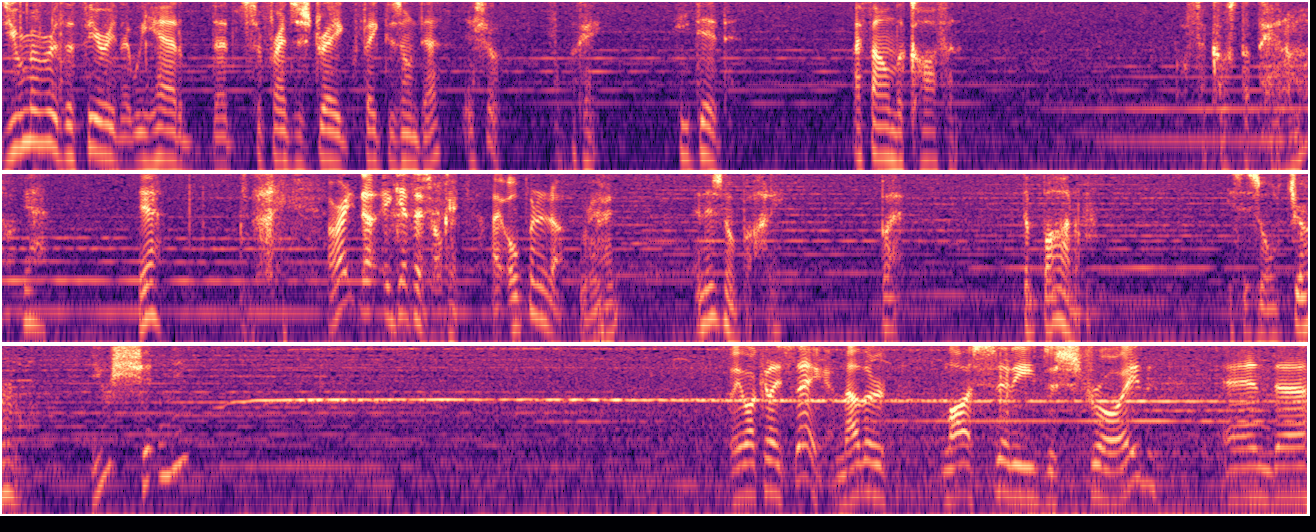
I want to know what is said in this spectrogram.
Do you remember the theory that we had that Sir Francis Drake faked his own death? Yeah, sure. Okay, he did. I found the coffin. Off the coast of Panama? Yeah. Yeah. All right, now get this. Okay, I open it up, Right. right? And there's no body. But at the bottom is his old journal. You shitting me? I mean, what can I say? Another lost city destroyed, and uh,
